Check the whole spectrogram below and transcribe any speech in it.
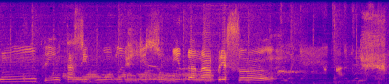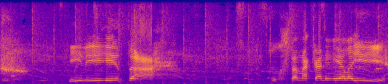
1. 30 segundos de subida na pressão. Beleza. Força na canela aí.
